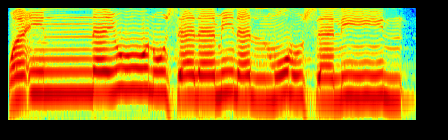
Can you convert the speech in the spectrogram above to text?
وَإِنَّ يُونُسَ لَمِنَ الْمُرْسَلِينَ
